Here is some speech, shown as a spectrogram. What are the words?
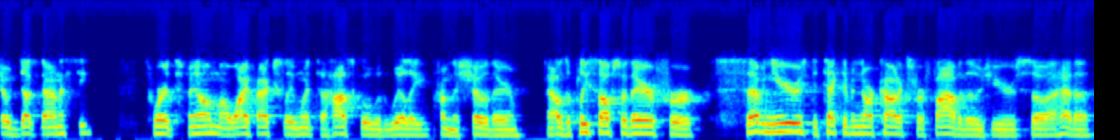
show Duck Dynasty, it's where it's filmed. My wife actually went to high school with Willie from the show there. I was a police officer there for seven years, detective in narcotics for five of those years. So I had a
